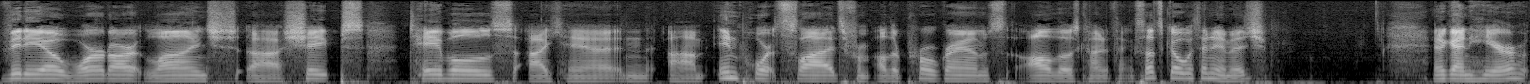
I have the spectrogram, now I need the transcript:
video, word art, lines, uh, shapes, tables, I can um, import slides from other programs, all those kind of things. let's go with an image. And again here,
